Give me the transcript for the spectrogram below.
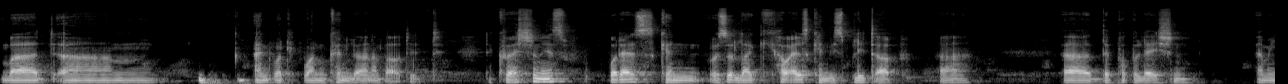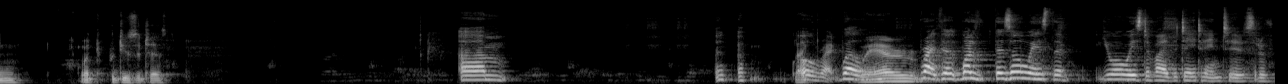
but um, and what one can learn about it. The question is, what else can also like how else can we split up uh, uh, the population? I mean, what would you suggest? Um, uh, uh, oh right. Well, where- right. There, well, there's always the you always divide the data into sort of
